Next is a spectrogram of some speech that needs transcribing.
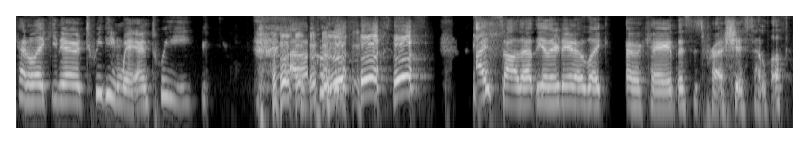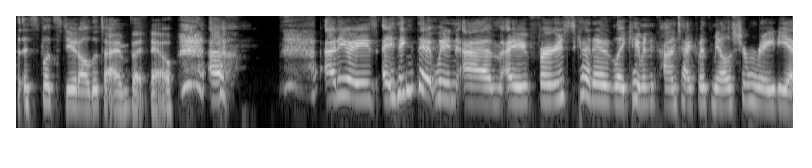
Kind of like you know, tweeting way. I'm twee. I saw that the other day and I was like, okay, this is precious. I love this. Let's do it all the time. But no. Um, anyways, I think that when um, I first kind of like came into contact with Maelstrom Radio,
